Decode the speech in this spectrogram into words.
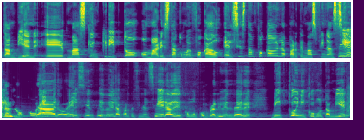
también eh, más que en cripto, Omar está como enfocado, él sí está enfocado en la parte más financiera, ¿no? Claro, él sí entiende de la parte financiera, de cómo comprar y vender Bitcoin y cómo también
